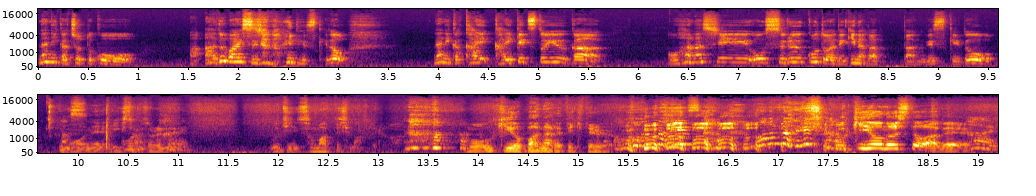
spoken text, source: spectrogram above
何かちょっとこうあアドバイスじゃないですけど何か解解決というかお話をすることはできなかったんですけど、まあもうねイキさんそれねはい。うちに染まってしまってるわ。もう浮世離れてきてる。本当ですか？本当ですか？浮世の人はねはい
